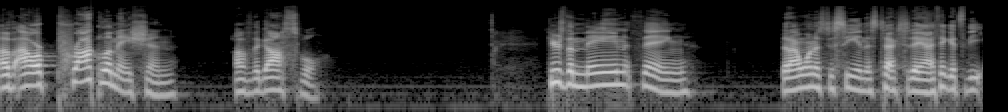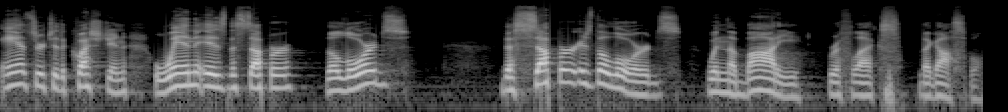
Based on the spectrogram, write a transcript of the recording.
of our proclamation of the gospel. Here's the main thing that I want us to see in this text today. I think it's the answer to the question when is the supper the Lord's? The supper is the Lord's when the body reflects the gospel.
